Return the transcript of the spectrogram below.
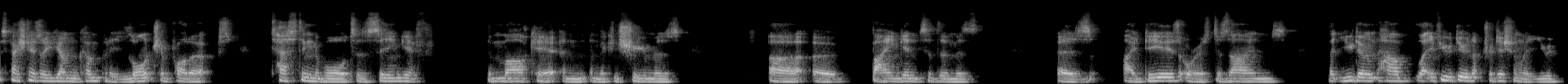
especially as a young company launching products testing the waters seeing if the market and, and the consumers uh, are buying into them as as ideas or as designs that you don't have? Like if you were doing that traditionally you would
